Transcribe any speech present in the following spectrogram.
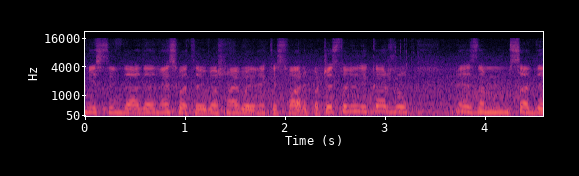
mislim da, da ne shvataju baš najbolje neke stvari. Pa često ljudi kažu, ne znam, sad e,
